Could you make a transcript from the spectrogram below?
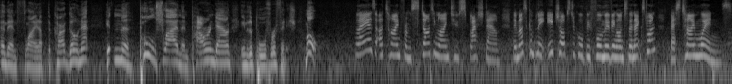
and then flying up the cargo net, hitting the pool slide, and then powering down into the pool for a finish. Mo! Players are timed from starting line to splashdown. They must complete each obstacle before moving on to the next one. Best time wins.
